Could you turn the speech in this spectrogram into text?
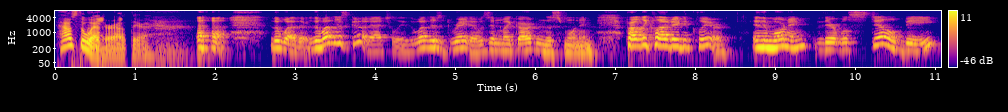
How's the weather out there? the weather. The weather's good, actually. The weather's great. I was in my garden this morning. Partly cloudy to clear. In the morning, there will still be,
